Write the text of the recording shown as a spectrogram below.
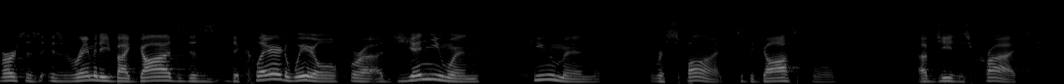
verse is, is remedied by God's des- declared will for a, a genuine human response to the gospel of Jesus Christ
